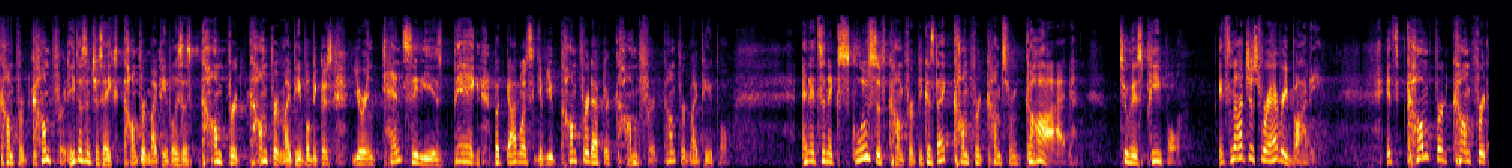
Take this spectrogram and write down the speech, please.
comfort, comfort. He doesn't just say, comfort my people. He says, comfort, comfort my people because your intensity is big, but God wants to give you comfort after comfort. Comfort my people. And it's an exclusive comfort because that comfort comes from God to his people. It's not just for everybody. It's comfort, comfort,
